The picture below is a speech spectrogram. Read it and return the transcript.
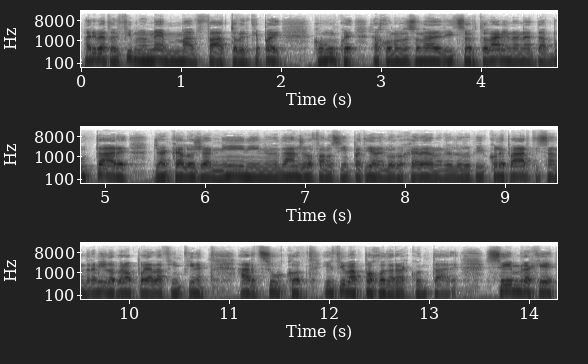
ma ripeto il film non è mal fatto perché poi comunque la colonna sonora di Rizzo Ortolani non è da buttare, Giancarlo Giannini, Nino D'Angelo fanno simpatia nel loro avevano nelle loro piccole parti, Sandra Milo però poi alla fin fine Arzucco, il film ha poco da raccontare, sembra che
